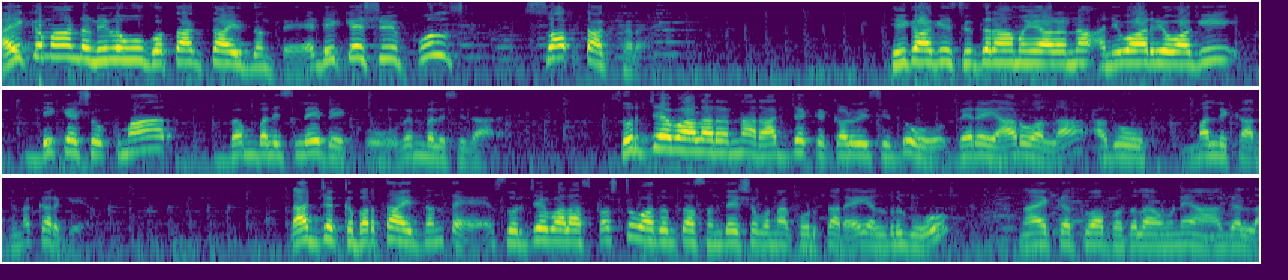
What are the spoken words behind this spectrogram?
ಹೈಕಮಾಂಡ್ ನಿಲುವು ಗೊತ್ತಾಗ್ತಾ ಇದ್ದಂತೆ ಡಿ ಕೆ ಶ್ರೀ ಫುಲ್ ಸಾಫ್ಟ್ ಆಗ್ತಾರೆ. ಹೀಗಾಗಿ ಸಿದ್ದರಾಮಯ್ಯರನ್ನ ಅನಿವಾರ್ಯವಾಗಿ ಡಿ ಕೆ ಶಿವಕುಮಾರ್ ಬೆಂಬಲಿಸಲೇಬೇಕು, ಬೆಂಬಲಿಸಿದ್ದಾರೆ. ಸುರ್ಜೇವಾಲರನ್ನು ರಾಜ್ಯಕ್ಕೆ ಕಳುಹಿಸಿದ್ದು ಬೇರೆ ಯಾರೂ ಅಲ್ಲ, ಅದು ಮಲ್ಲಿಕಾರ್ಜುನ ಖರ್ಗೆ. ರಾಜ್ಯಕ್ಕೆ ಬರ್ತಾ ಇದ್ದಂತೆ ಸುರ್ಜೇವಾಲಾ ಸ್ಪಷ್ಟವಾದಂಥ ಸಂದೇಶವನ್ನು ಕೊಡ್ತಾರೆ ಎಲ್ರಿಗೂ. ನಾಯಕತ್ವ ಬದಲಾವಣೆ ಆಗಲ್ಲ,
